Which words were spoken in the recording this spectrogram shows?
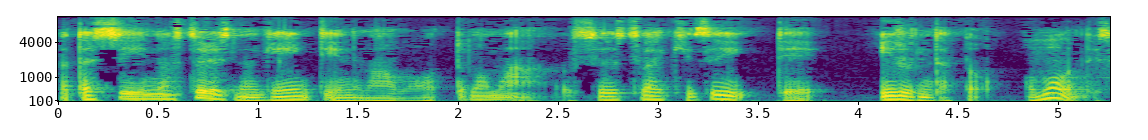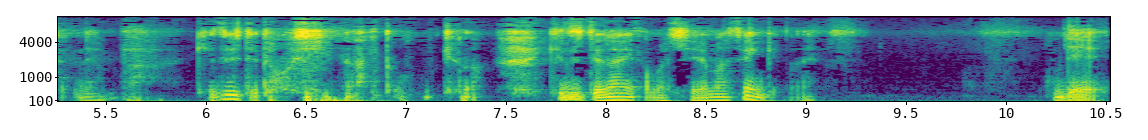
私のストレスの原因っていうのは、夫もまあ、うすうすは気づいているんだと思うんですよね。まあ、気づいててほしいなと思うけど、気づいてないかもしれませんけどね。で、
